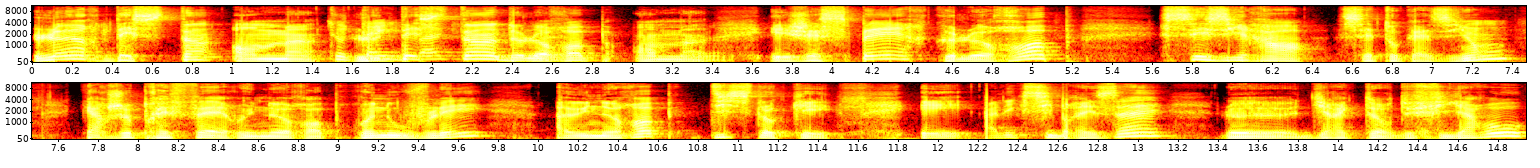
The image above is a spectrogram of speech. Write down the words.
leur destin en main, le destin de l'Europe en main. Et j'espère que l'Europe saisira cette occasion, car je préfère une Europe renouvelée à une Europe disloquée. Et Alexis Brézet, le directeur du Figaro,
